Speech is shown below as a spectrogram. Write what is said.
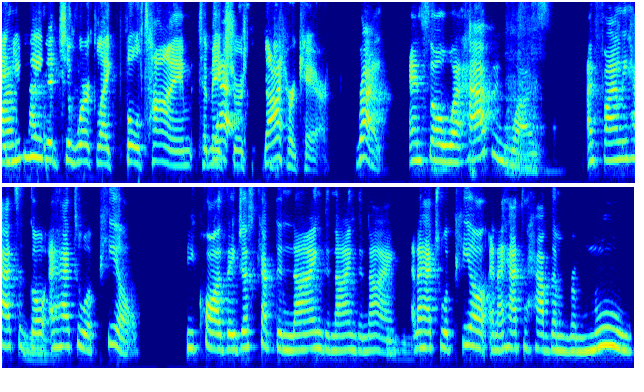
and you needed to work like full time to make yes. sure she got her care. Right. And so what happened was I finally had to go, I had to appeal because they just kept denying, denying, denying. Mhm. And I had to appeal and I had to have them removed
